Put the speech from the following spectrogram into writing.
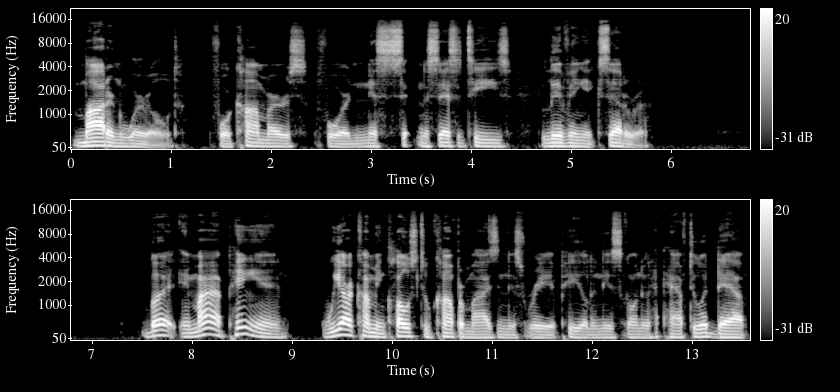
modern world for commerce, for necessities, living, etc. But in my opinion, we are coming close to compromising this red pill and it's going to have to adapt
